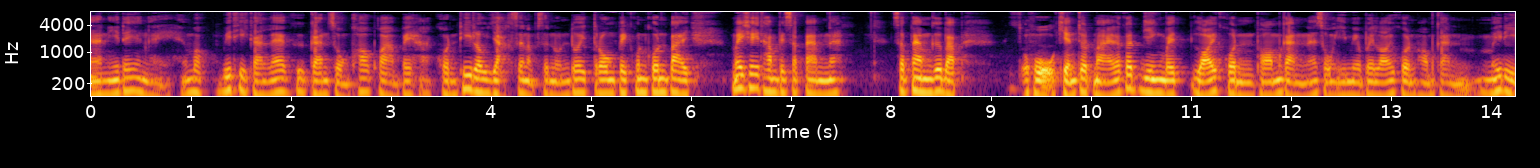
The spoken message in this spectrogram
งานนี้ได้ยังไงบอกวิธีการแรกคือการส่งข้อความไปหาคนที่เราอยากสนับสนุนโดยตรงเป็นคนๆไป ไม่ใช่ทำเป็นสแปมนะสแปมคือแบบโอ้โหเขียนจดหมายแล้วก็ยิงไปร้อยคนพร้อมกันนะส่งอีเมลไปร้อยคนพร้อมกันไม่ดี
